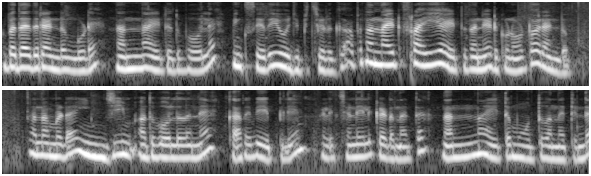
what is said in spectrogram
അപ്പോൾ അതായത് രണ്ടും കൂടെ നന്നായിട്ട് ഇതുപോലെ മിക്സ് ചെയ്ത് യോജിപ്പിച്ചെടുക്കുക. അപ്പോൾ നന്നായിട്ട് ഫ്രൈ ആയിട്ട് തന്നെ എടുക്കണം കേട്ടോ രണ്ടും. നമ്മുടെ ഇഞ്ചിയും അതുപോലെ തന്നെ കറിവേപ്പിലയും വെളിച്ചെണ്ണയിൽ കിടന്നിട്ട് നന്നായിട്ട് മൂത്ത് വന്നിട്ടുണ്ട്.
